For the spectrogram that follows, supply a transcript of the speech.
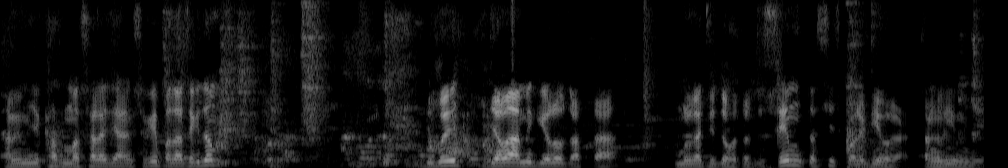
आम्ही म्हणजे खास मसाल्याचे आणि सगळे पदार्थ एकदम दुबईत जेव्हा आम्ही गेलो होतो आत्ता मुलगा तिथं होता तर सेम तशीच क्वालिटी आहे बघा चांगली म्हणजे.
